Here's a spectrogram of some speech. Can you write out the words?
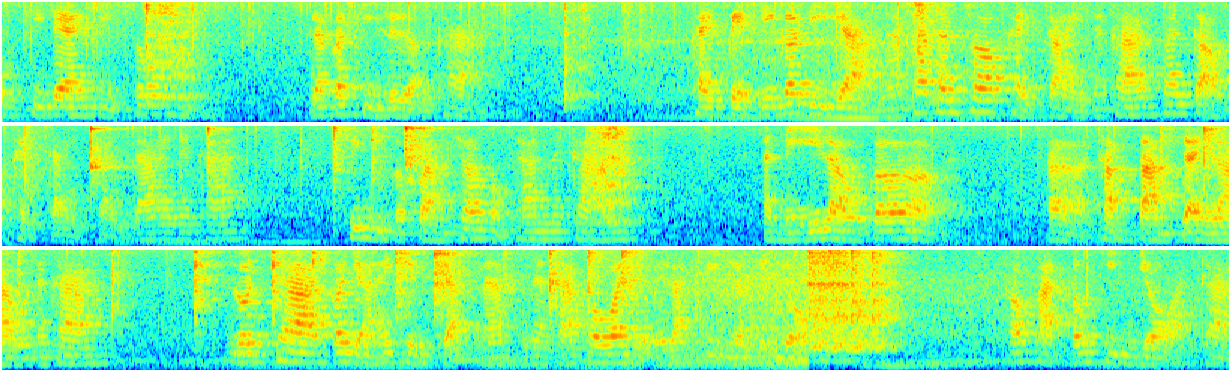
ม สีแดง สีส้ม แล้วก็สีเหลืองค่ะ ไข่เป็ดนี่ก็ดีอย่างนะ ถ้าท่านชอบไข่ไก่นะคะ ท่านก็เอาไข่ไก่ใส่ได้นะคะ ขึ้นอยู่กับความชอบของท่านนะคะ อันนี้เราก็ทำตามใจเรานะคะ รสชาติก็อย่าให้เค็มจัดนักนะคะ เพราะว่าเดี๋ยวเวลากินเราจะหยอด ข้าวผัดต้องกินหยอดค่ะ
